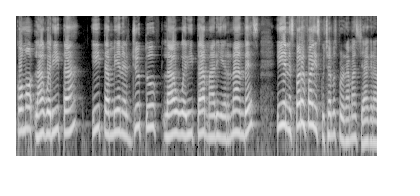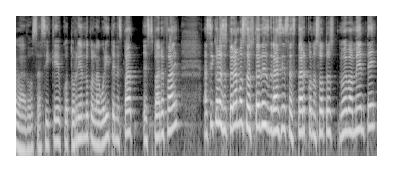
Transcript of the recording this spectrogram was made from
como La Güerita y también el YouTube La Güerita Mari Hernández y en Spotify escuchar los programas ya grabados. Así que cotorreando con La Güerita en Spotify. Así que los esperamos a ustedes. Gracias a estar con nosotros nuevamente.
